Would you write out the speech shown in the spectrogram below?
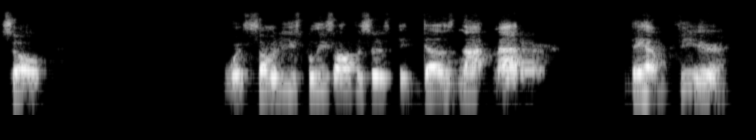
So, with some of these police officers, it does not matter. They have fear.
